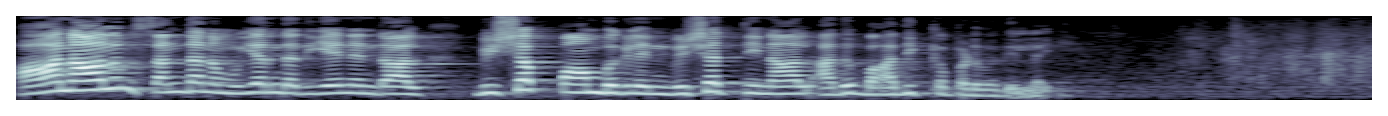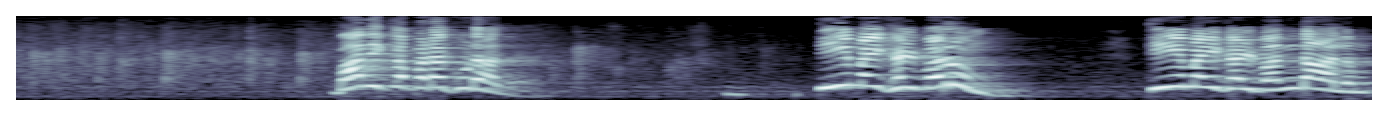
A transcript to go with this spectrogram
ஆனாலும் சந்தனம் உயர்ந்தது ஏனென்றால் விஷப்பாம்புகளின் விஷத்தினால் அது பாதிக்கப்படுவதில்லை. பாதிக்கப்படக்கூடாது. தீமைகள் வரும். நன்மைகள் வந்தாலும்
